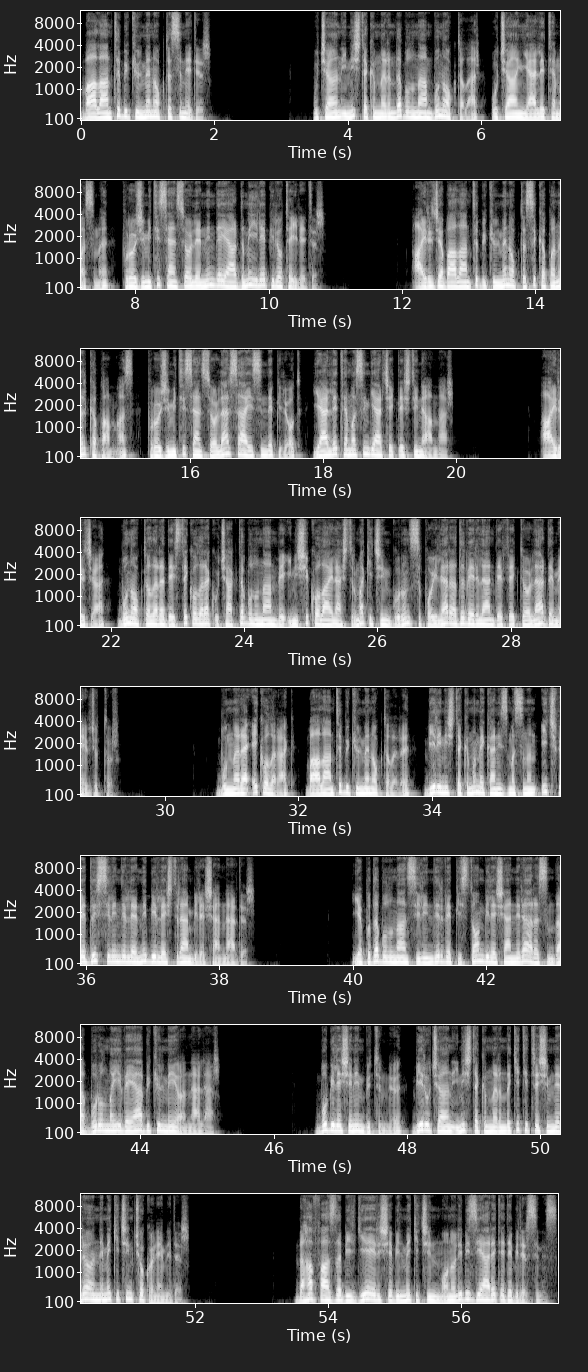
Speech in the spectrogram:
Bağlantı bükülme noktası nedir? Uçağın iniş takımlarında bulunan bu noktalar, uçağın yerle temasını, projimiti sensörlerinin de yardımı ile pilota iletir. Ayrıca bağlantı bükülme noktası kapanır kapanmaz, projimiti sensörler sayesinde pilot, yerle temasın gerçekleştiğini anlar. Ayrıca, bu noktalara destek olarak uçakta bulunan ve inişi kolaylaştırmak için gurun spoiler adı verilen deflektörler de mevcuttur. Bunlara ek olarak, bağlantı bükülme noktaları, bir iniş takımı mekanizmasının iç ve dış silindirlerini birleştiren bileşenlerdir. Yapıda bulunan silindir ve piston bileşenleri arasında burulmayı veya bükülmeyi önlerler. Bu bileşenin bütünlüğü, bir uçağın iniş takımlarındaki titreşimleri önlemek için çok önemlidir. Daha fazla bilgiye erişebilmek için Monolib'i ziyaret edebilirsiniz.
